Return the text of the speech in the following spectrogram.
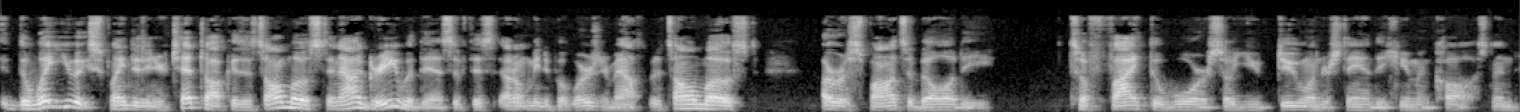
the way you explained it in your TED talk is, it's almost, and I agree with this. If this, I don't mean to put words in your mouth, but it's almost a responsibility to fight the war so you do understand the human cost. And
